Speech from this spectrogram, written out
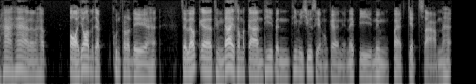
1855 แล้วนะครับ ต่อยอดมาจากคุณฟาราเดย์ฮะเสร็จแล้วแกถึงได้สมการที่เป็นที่มีชื่อเสียงของแกเนี่ยในปี 1873 นะฮะ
